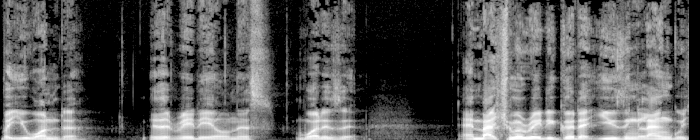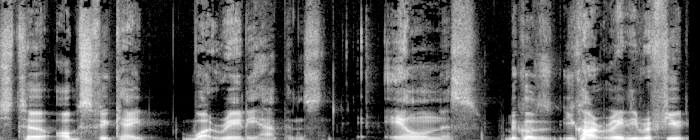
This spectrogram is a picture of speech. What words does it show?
but you wonder, is it really illness? What is it? And Matchroom are really good at using language to obfuscate what really happens. Illness. Because you can't really refute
